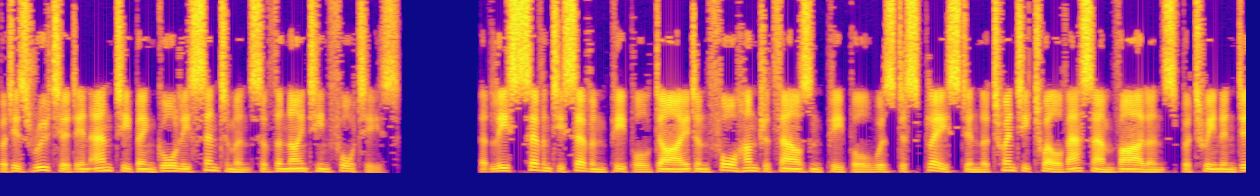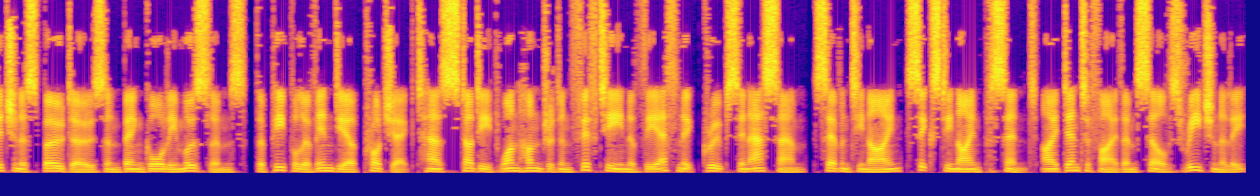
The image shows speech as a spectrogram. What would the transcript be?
but is rooted in anti-Bengali sentiments of the 1940s. At least 77 people died and 400,000 people was displaced in the 2012 Assam violence between indigenous Bodos and Bengali Muslims. The People of India project has studied 115 of the ethnic groups in Assam, 79 69% identify themselves regionally,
